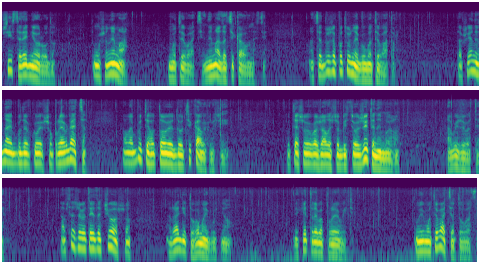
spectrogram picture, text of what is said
всі середнього роду. Тому що нема мотивації, нема зацікавленості. А це дуже потужний був мотиватор. Так що я не знаю, буде в кого що проявлятися, але будьте готові до цікавих речей. То те, що ви вважали, що без цього жити не можна, а ви живете. А все живете із-за чого, що раді того майбутнього, яке треба проявити. Ну і мотивація то у вас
